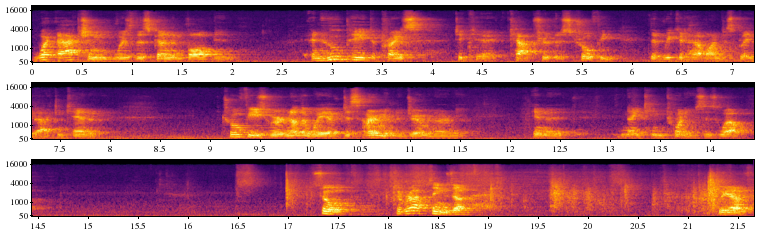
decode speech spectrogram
what action was this gun involved in, and who paid the price to ca capture this trophy that we could have on display back in Canada. Trophies were another way of disarming the German army in the 1920s as well. So to wrap things up, we have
